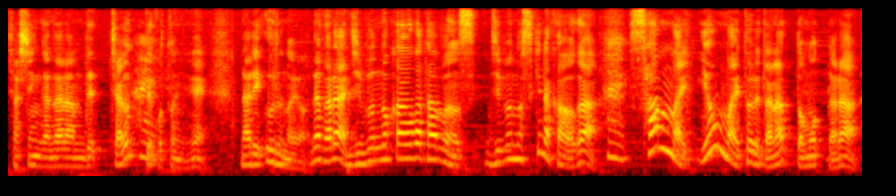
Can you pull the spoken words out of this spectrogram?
写真が並んでっちゃうってことに、ねなりうるのよ。だから自分の顔が多分自分の好きな顔がはい。3枚4枚撮れたなと思ったら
